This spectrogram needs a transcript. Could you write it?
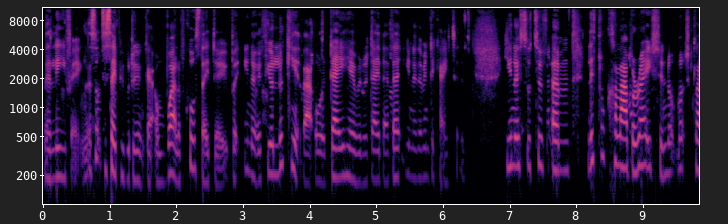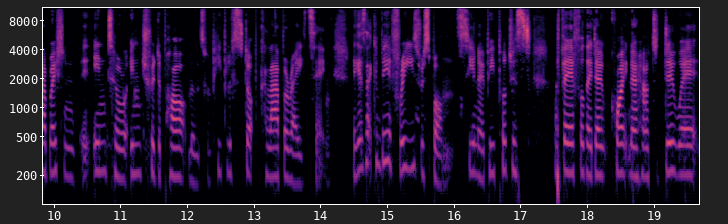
they're leaving. That's not to say people don't get on well of course they do but you know if you're looking at that or a day here and a day there you know they're indicators. You know sort of um, little collaboration, not much collaboration inter or intra departments when people have stopped collaborating. I guess that can be a freeze response. You know, people just are fearful they don't quite know how to do it.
